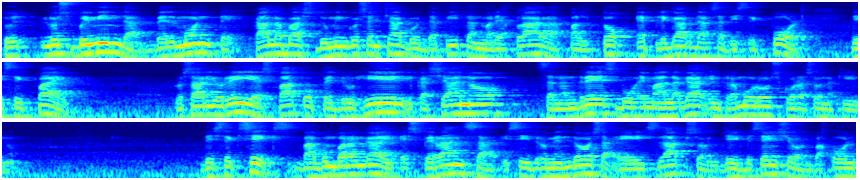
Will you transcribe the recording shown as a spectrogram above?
Luz Biminda, Belmonte, Calabas, Domingo Santiago, Dapitan, Maria Clara, Paltok, Epligarda sa District 4, District 5, Rosario Reyes, Paco, Pedro Hill, Icasiano, San Andres, Buhay Malaga, Intramuros, Corazon Aquino. District 6, Bagong Barangay, Esperanza, Isidro Mendoza, A.H. Lacson, J. Vicencio, Bacol,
